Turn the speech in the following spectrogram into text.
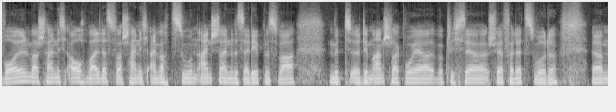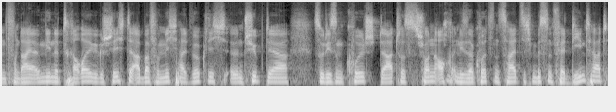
wollen wahrscheinlich auch, weil das wahrscheinlich einfach zu ein einsteinendes Erlebnis war mit äh, dem Anschlag, wo er wirklich sehr schwer verletzt wurde. Ähm, von daher irgendwie eine traurige Geschichte, aber für mich halt wirklich ein Typ, der so diesen Kultstatus schon auch in dieser kurzen Zeit sich ein bisschen verdient hat,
